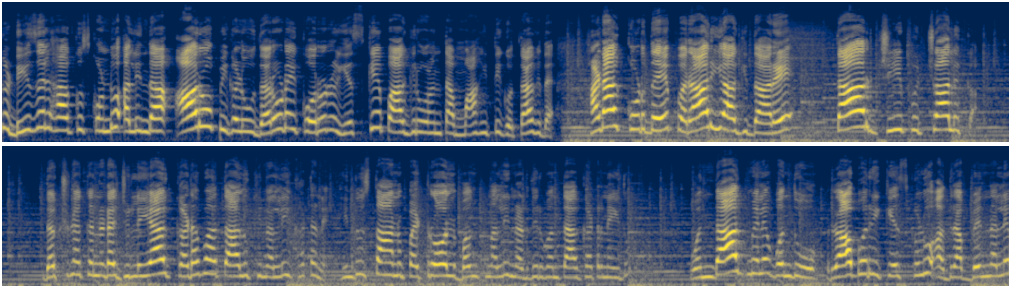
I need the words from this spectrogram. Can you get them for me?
ಟ್ಯಾಂಕ್ ಡೀಸೆಲ್ ಹಾಕಿಸ್ಕೊಂಡು ಅಲ್ಲಿಂದ ಆರೋಪಿಗಳು ದರೋಡೆಕೋರರು ಎಸ್ಕೇಪ್ ಆಗಿರುವಂತ ಮಾಹಿತಿ ಗೊತ್ತಾಗಿದೆ. ಹಣ ಕೊಡದೆ ಪರಾರಿಯಾಗಿದ್ದಾರೆ ತಾರ್ ಜೀಪ್ ಚಾಲಕ. ದಕ್ಷಿಣ ಕನ್ನಡ ಜಿಲ್ಲೆಯ ಕಡಬ ತಾಲೂಕಿನಲ್ಲಿ ಘಟನೆ. ಹಿಂದೂಸ್ತಾನ್ ಪೆಟ್ರೋಲ್ ಬಂಕ್ನಲ್ಲಿ ನಡೆದಿರುವಂತಹ ಘಟನೆ ಇದು. ಒಂದಾದ ಮೇಲೆ ಒಂದು ರಾಬರಿ ಕೇಸ್ಗಳು, ಅದರ ಬೆನ್ನಲ್ಲೇ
